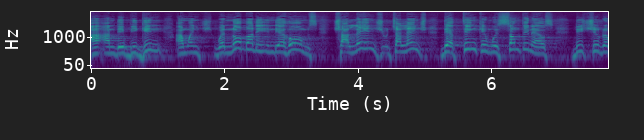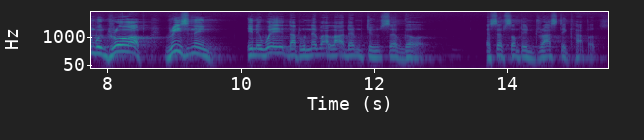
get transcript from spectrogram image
And they begin, and when, when nobody in their homes challenge, challenge their thinking with something else, these children will grow up reasoning in a way that will never allow them to serve God, except something drastic happens.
